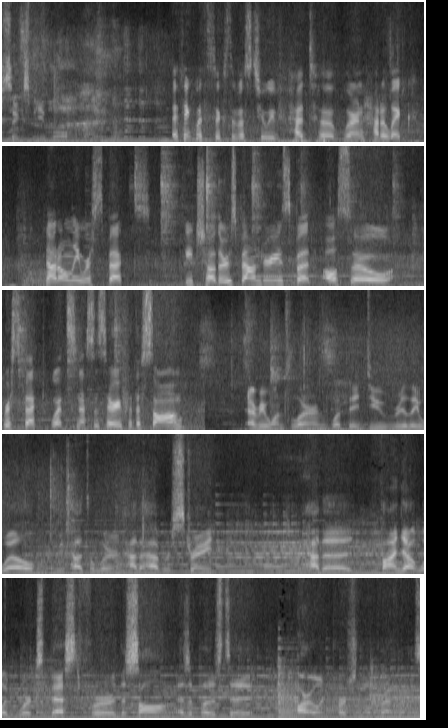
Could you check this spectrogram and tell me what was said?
six people. I think with six of us too, we've had to learn how to like not only respect each other's boundaries, but also respect what's necessary for the song. Everyone's learned what they do really well, and we've had to learn how to have restraint, and how to find out what works best for the song as opposed to our own personal preference.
